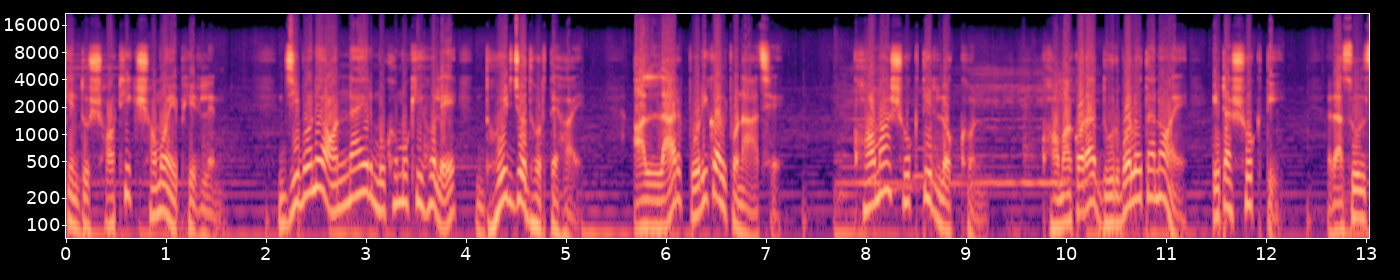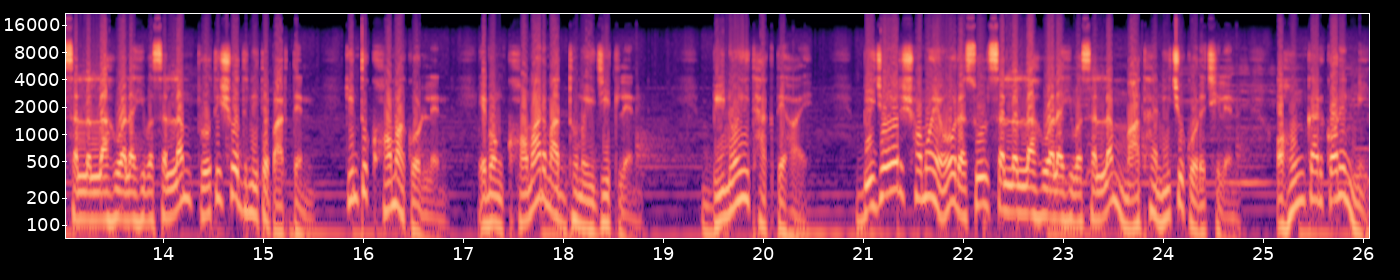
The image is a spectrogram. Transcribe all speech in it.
কিন্তু সঠিক সময়ে ফিরলেন। জীবনে অন্যায়ের মুখোমুখি হলে ধৈর্য ধরতে হয়, আল্লাহর পরিকল্পনা আছে। ক্ষমা শক্তির লক্ষণ, ক্ষমা করা দুর্বলতা নয়, এটা শক্তি। রাসূল সাল্লাল্লাহু আলাইহি ওয়াসাল্লাম প্রতিশোধ নিতে পারতেন, কিন্তু ক্ষমা করলেন এবং ক্ষমার মাধ্যমেই জিতলেন। বিনয়ী থাকতে হয়। বিজয়ের সময়ও রাসূল সাল্লাল্লাহু আলাইহি ওয়াসাল্লাম মাথা নিচু করেছিলেন, অহংকার করেননি।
